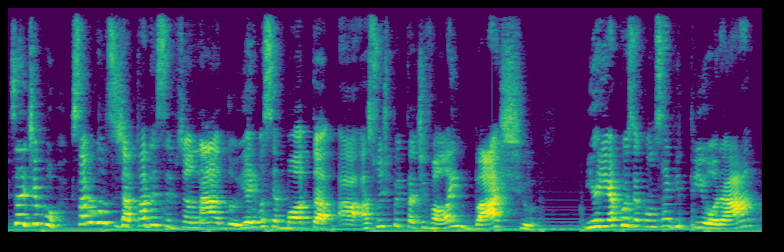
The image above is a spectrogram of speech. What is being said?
Sabe, tipo, sabe quando você já tá decepcionado e aí você bota a, a sua expectativa lá embaixo e aí a coisa consegue piorar?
